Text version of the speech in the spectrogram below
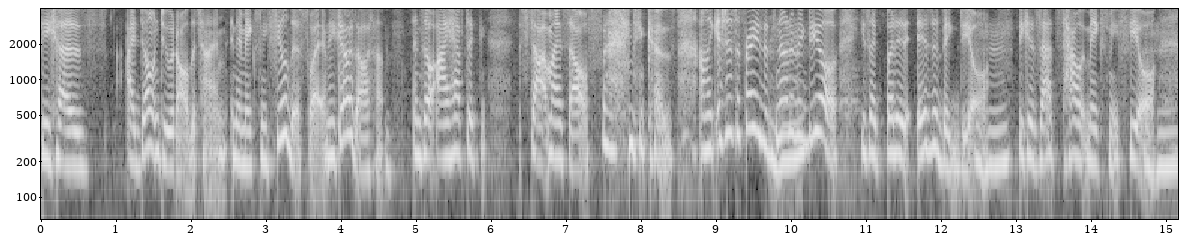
because I don't do it all the time and it makes me feel this way. Nico is awesome. And so I have to stop myself because I'm like, it's just a phrase. It's not a mm-hmm. big deal. He's like, but it is a big deal mm-hmm. because that's how it makes me feel. Mm-hmm.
